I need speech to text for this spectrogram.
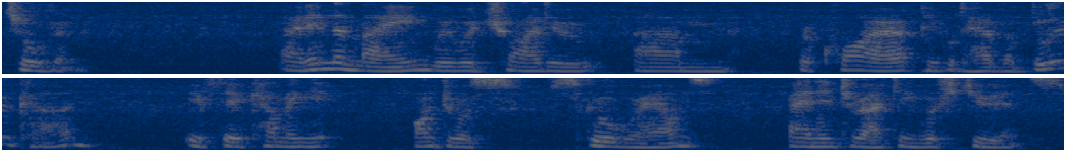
children. And in the main, we would try to um, require people to have a blue card if they're coming onto a school grounds and interacting with students.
